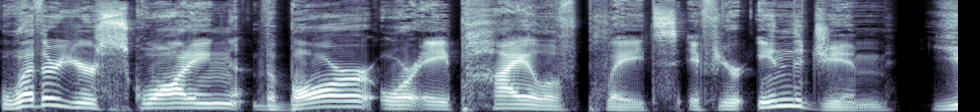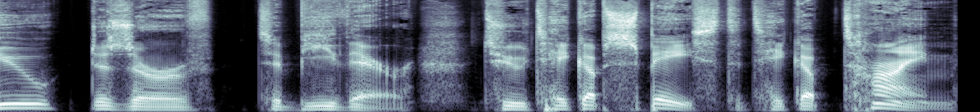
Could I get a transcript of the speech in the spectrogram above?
Whether you're squatting the bar or a pile of plates, if you're in the gym, you deserve to be there, to take up space, to take up time.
